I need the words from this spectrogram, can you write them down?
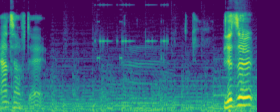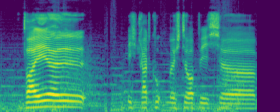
Ernsthaft, ey. Blizzle, weil ich gerade gucken möchte, ob ich ähm,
